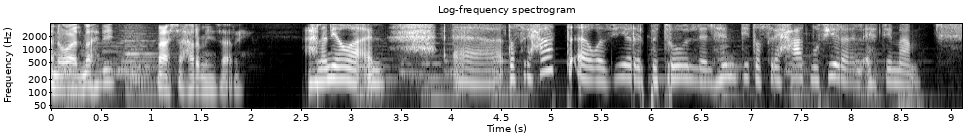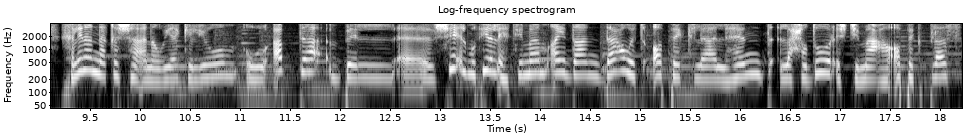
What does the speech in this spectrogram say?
أنا وائل مهدي مع سحر الميزاري أهلا يا وائل. آه، تصريحات وزير البترول الهندي تصريحات مثيرة للاهتمام. خلينا نناقشها أنا وياك اليوم وأبدأ بالشيء المثير للاهتمام أيضا دعوة أوبك للهند لحضور اجتماعها أوبك بلس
